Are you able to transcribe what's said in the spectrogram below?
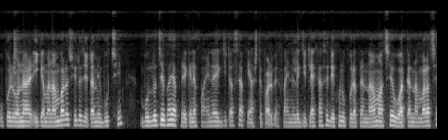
উপরে ওনার ইকামা নাম্বারও ছিল, যেটা আমি বুঝছি। বলল যে, ভাই, আপনার এখানে ফাইনাল এক্সিট আছে, আপনি আসতে পারবেন। ফাইনাল এক্সিট লেখা আছে, দেখুন, উপরে আপনার নাম আছে ওয়ার্কার নাম্বার আছে।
